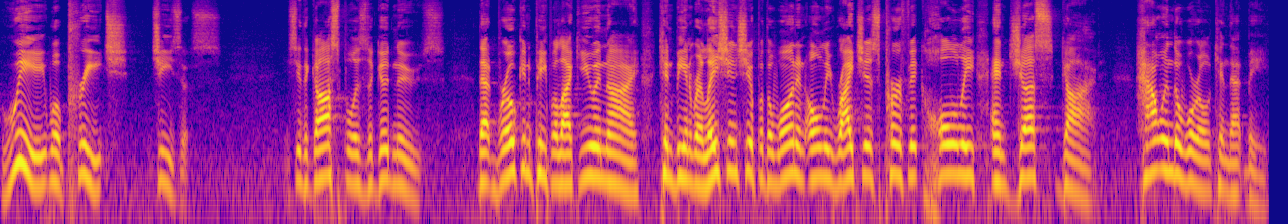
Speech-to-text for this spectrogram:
We will preach Jesus. You see, the gospel is the good news that broken people like you and I can be in relationship with the one and only righteous, perfect, holy, and just God. How in the world can that be?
